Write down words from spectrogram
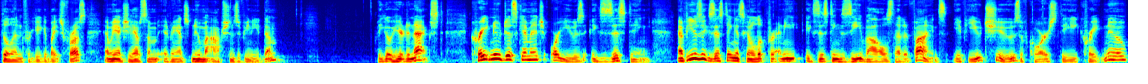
fill in for gigabytes for us. And we actually have some advanced NUMA options if you need them. We go here to next. Create new disk image or use existing. Now, if you use existing, it's going to look for any existing ZVols that it finds. If you choose, of course, the create new,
